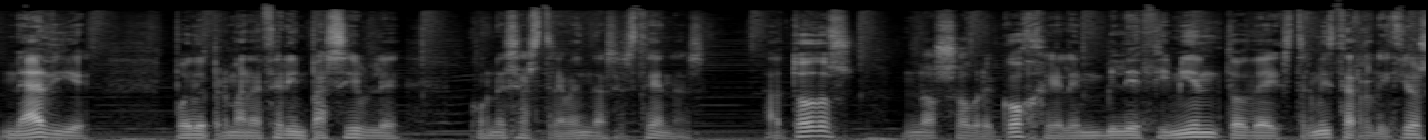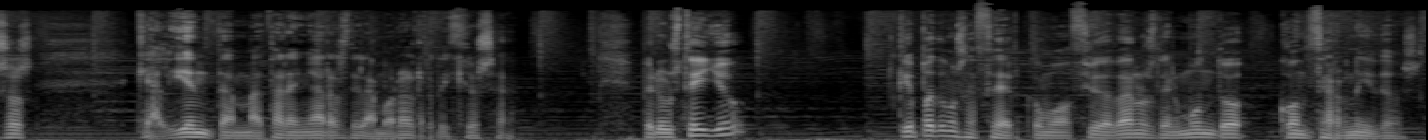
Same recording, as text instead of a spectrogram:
Nadie puede permanecer impasible con esas tremendas escenas. A todos nos sobrecoge el envilecimiento de extremistas religiosos que alientan matar en aras de la moral religiosa. Pero usted y yo, ¿qué podemos hacer como ciudadanos del mundo concernidos?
